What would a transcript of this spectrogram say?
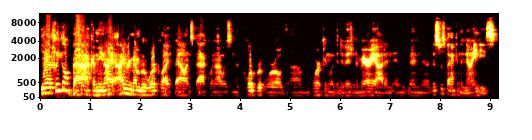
Yeah, if we go back, I mean, I, I remember work life balance back when I was in the corporate world, um, working with the division of Marriott, and and, and uh, this was back in the '90s,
